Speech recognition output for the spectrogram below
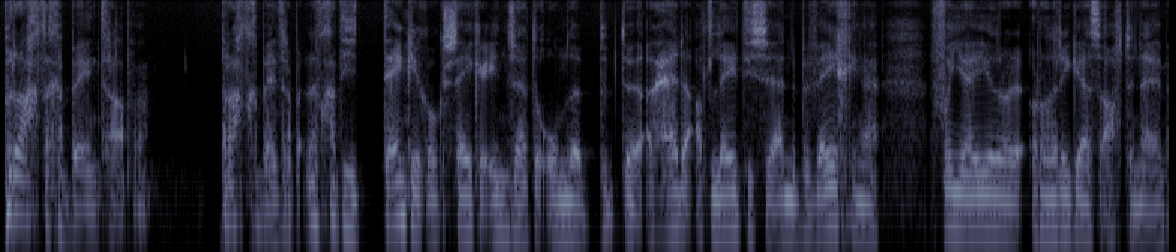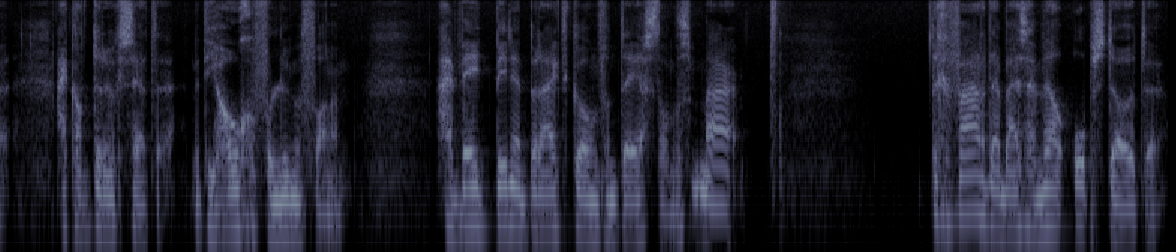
prachtige beentrappen. Prachtige beentrappen. Dat gaat hij denk ik ook zeker inzetten om de, de, de atletische en de bewegingen van Jair Rodriguez af te nemen. Hij kan druk zetten met die hoge volume van hem. Hij weet binnen het bereik te komen van tegenstanders, maar de gevaren daarbij zijn wel opstoten,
